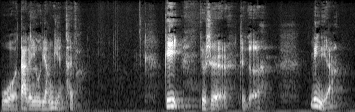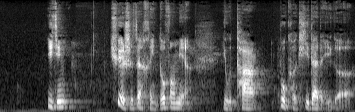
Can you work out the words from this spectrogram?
我大概有两点看法。第一，就是这个命理啊，易经。确实在很多方面有它不可替代的一个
